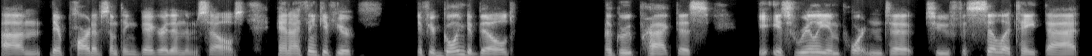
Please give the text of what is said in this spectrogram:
Um, they're part of something bigger than themselves. And i think if you're if you're going to build a group practice it's really important to to facilitate that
